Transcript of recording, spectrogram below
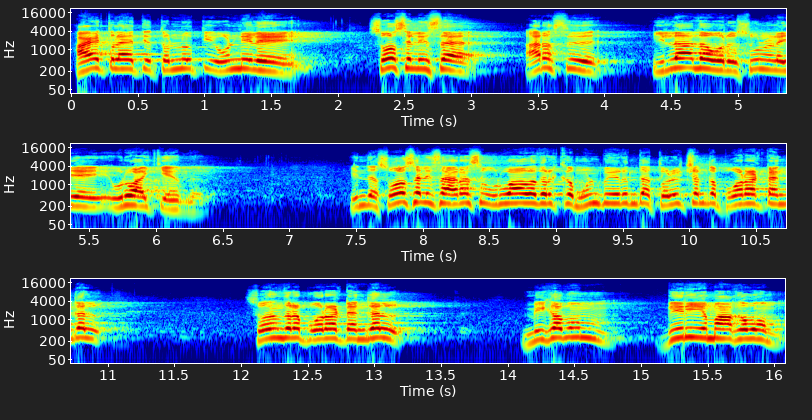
ஆயிரத்தி தொள்ளாயிரத்தி தொண்ணூற்றி ஒன்றிலே சோசலிச அரசு இல்லாத ஒரு சூழ்நிலையை உருவாக்கியிருந்தது. இந்த சோசலிச அரசு உருவாவதற்கு முன்பு இருந்த தொழிற்சங்க போராட்டங்கள் சுதந்திர போராட்டங்கள் மிகவும் வீரியமாகவும்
